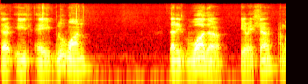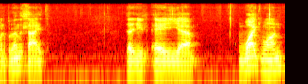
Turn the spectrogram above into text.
there is a blue one that is water eraser. I'm going to put it on the side. There is a uh, white one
